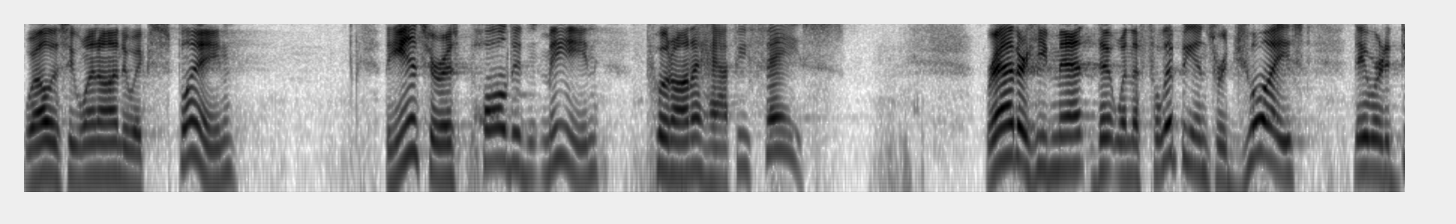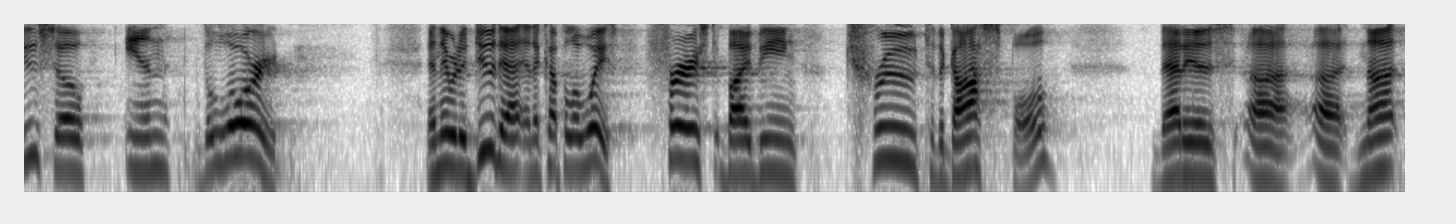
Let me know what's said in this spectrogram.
Well, as he went on to explain, the answer is Paul didn't mean put on a happy face. Rather, he meant that when the Philippians rejoiced, they were to do so in the Lord. And they were to do that in a couple of ways. First, by being true to the gospel that is uh, uh, not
